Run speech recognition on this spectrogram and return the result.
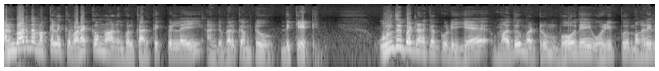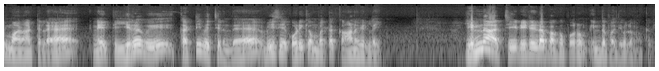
அன்பார்ந்த மக்களுக்கு வணக்கம். நான் உங்கள் Karthik Pillai and welcome to the K TV உளுந்தூர்பேட்டில் நடக்கக்கூடிய மது மற்றும் போதை ஒழிப்பு மகளிர் மாநாட்டில் நேற்று இரவு கட்டி வச்சிருந்த வீசிய கொடிக்கம்பத்தை காணவில்லை. என்ன ஆச்சு? டீட்டெயிலாக பார்க்க போகிறோம் இந்த பதிவில் மக்கள்.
